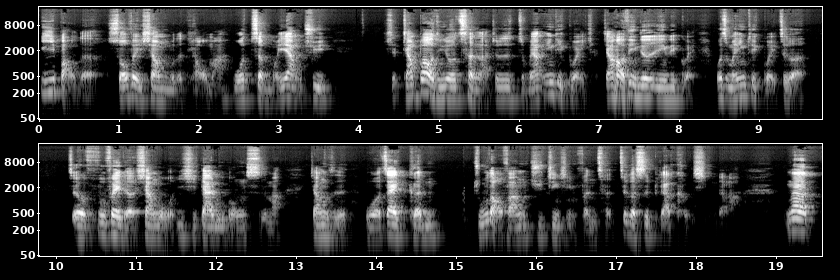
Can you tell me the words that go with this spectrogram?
医保的收费项目的条码，我怎么样去讲不好听就是蹭了，就是怎么样 integrate，讲好听就是 integrate，我怎么 integrate 这个这个付费的项目一起带入公司嘛？这样子我再跟主导方去进行分成，这个是比较可行的啦。那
